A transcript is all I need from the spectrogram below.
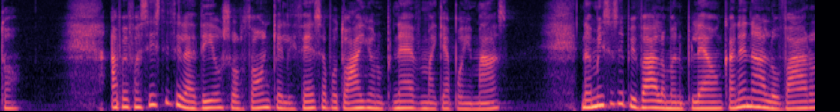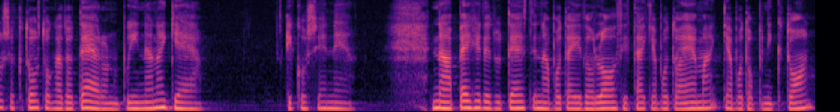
28. Απεφασίστη δηλαδή ως ορθόν και αληθές από το Άγιον Πνεύμα και από εμάς να μην σας επιβάλλομεν πλέον κανένα άλλο βάρος εκτός των κατωτέρων που είναι αναγκαία. 29. Να απέχετε του τέστην από τα ειδωλόθητα και από το αίμα και από το πνικτόν,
